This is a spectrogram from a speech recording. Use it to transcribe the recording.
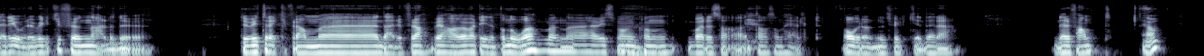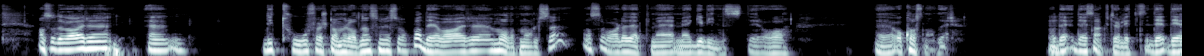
dere gjorde, hvilke funn er det du, du vil trekke fram derifra? Vi har jo vært inne på noe, men hvis man kan bare ta sånn helt overordnet hvilke dere, dere fant. Ja, altså det var De to første områdene som vi så på, det var eh, måloppnåelse, og så var det dette med, med gevinster og, eh, og kostnader. Og det, det snakket jo litt det, det,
